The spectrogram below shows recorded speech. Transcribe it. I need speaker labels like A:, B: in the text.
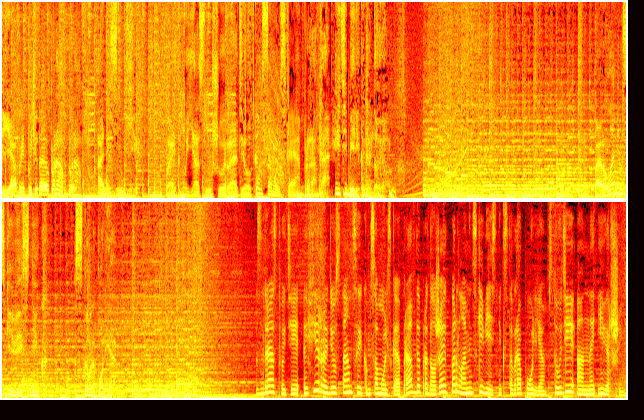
A: Я предпочитаю правду, правду, а не слухи. Поэтому я слушаю радио «Комсомольская правда». И тебе рекомендую. Парламентский вестник Ставрополья.
B: Здравствуйте! Эфир радиостанции «Комсомольская правда» продолжает парламентский вестник Ставрополья. В студии Анна Ивершин.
